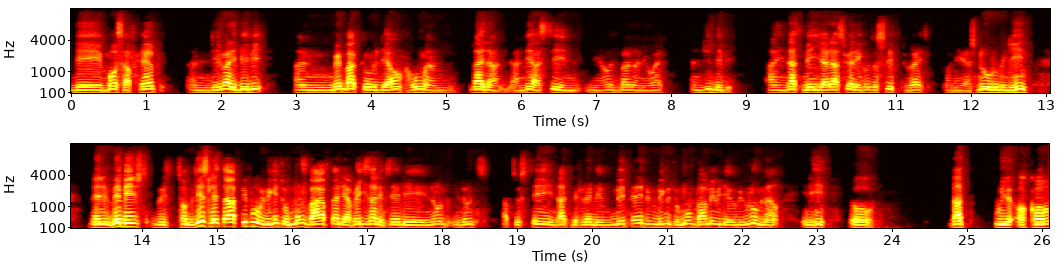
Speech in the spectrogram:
they must have helped and delivered the baby and went back to their own home and lie down. And they are still in the husband and the wife and the baby. And in that manger, that's where they go to sleep tonight. But there's no room in the inn. Then maybe some days later, people will begin to move back after they have registered themselves. They, know, they don't have to stay in that Bethlehem. Many people begin to move back. Maybe there will be room now in the inn. So that will occur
